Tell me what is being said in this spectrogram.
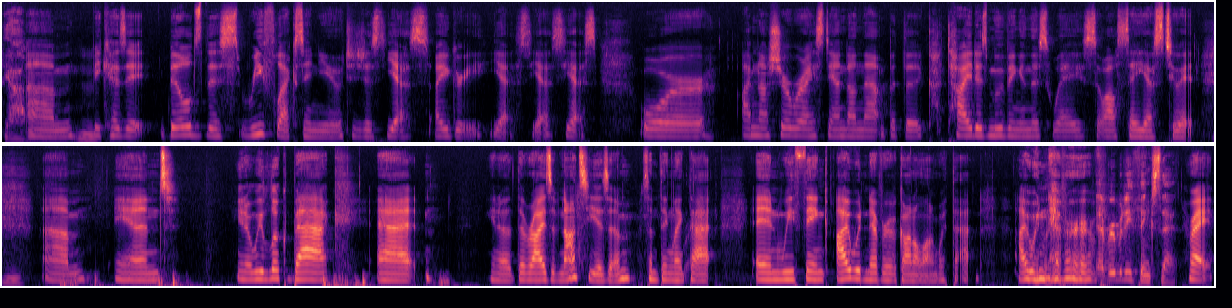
Yeah. um, because it builds this reflex in you to just yes i agree yes yes yes or i'm not sure where i stand on that but the tide is moving in this way so i'll say yes to it um, and you know we look back at you know the rise of nazism something like that and we think i would never have gone along with that i would never have Everybody thinks that. right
